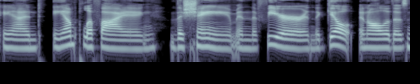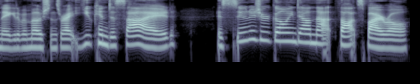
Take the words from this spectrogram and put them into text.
and amplifying the shame and the fear and the guilt and all of those negative emotions, right? You can decide as soon as you're going down that thought spiral,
